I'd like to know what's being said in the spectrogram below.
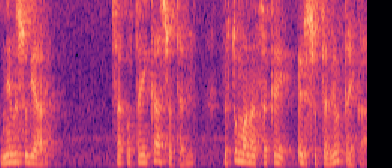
ne visų gero. Sako taika su tavim. Ir tu man atsakai, ir su tavim taika.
